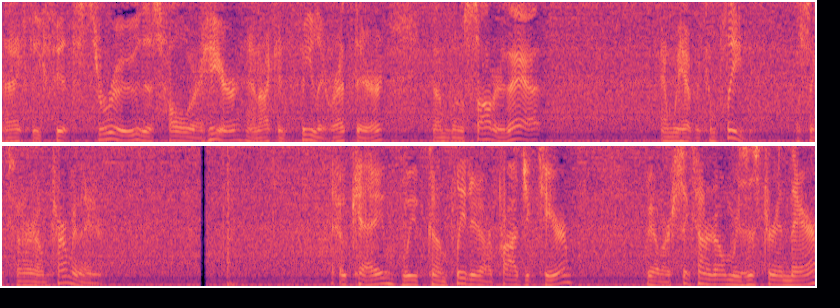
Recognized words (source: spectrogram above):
actually fits through this hole right here and I can feel it right there. And I'm going to solder that and we have a complete a 600 ohm terminator. Okay we've completed our project here. We have our 600 ohm resistor in there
